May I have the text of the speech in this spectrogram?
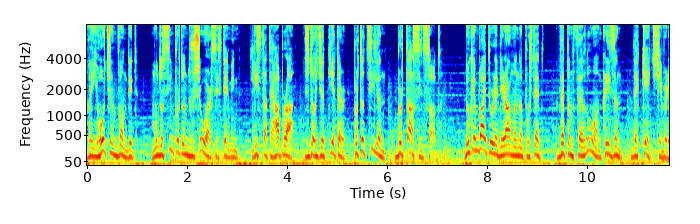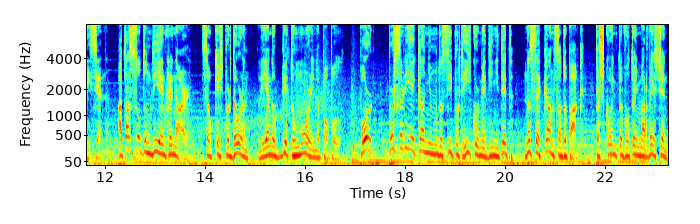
dhe i hoqën vendit mundësinë për të ndryshuar sistemin, listat e hapura, çdo gjë tjetër për të cilën bërtasin sot. Duke mbajtur Edi Ramën në pushtet, vetëm thelluan krizën dhe keqqeverisjen. Ata sot të ndihen krenarë, se u keqpërdorën dhe janë objekt humori në popull. Por, përsëri e kanë një mundësi për të ikur me dinjitet nëse e kanë sadopak, të shkojnë të votojnë marrëveshjen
